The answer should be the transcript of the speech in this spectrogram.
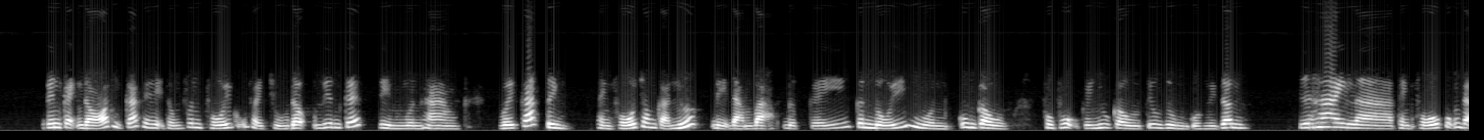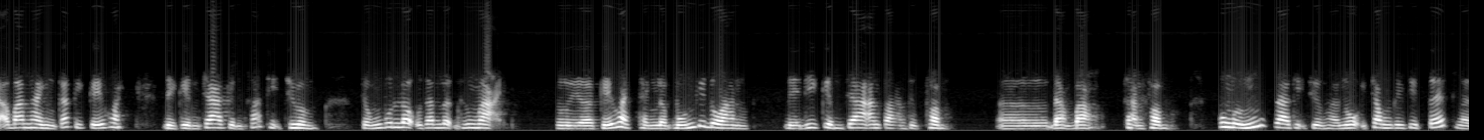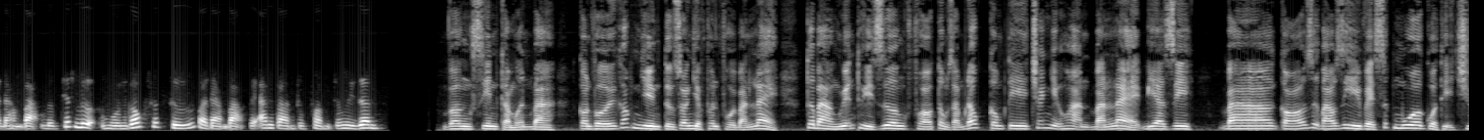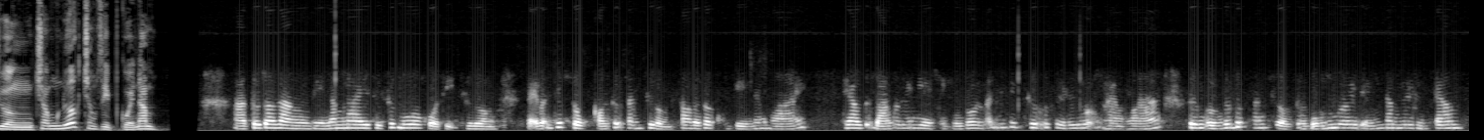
Bên cạnh đó thì các cái hệ thống phân phối cũng phải chủ động liên kết tìm nguồn hàng với các tỉnh, thành phố trong cả nước để đảm bảo được cái cân đối nguồn cung cầu phục vụ cái nhu cầu tiêu dùng của người dân. Thứ hai là thành phố cũng đã ban hành các cái kế hoạch để kiểm tra kiểm soát thị trường, chống buôn lậu gian lận thương mại, rồi ờ, kế hoạch thành lập bốn cái đoàn để đi kiểm tra an toàn thực phẩm, ờ, đảm bảo sản phẩm cung ứng ra thị trường Hà Nội trong cái dịp Tết là đảm bảo được chất lượng, nguồn gốc xuất xứ và đảm bảo cái an toàn thực phẩm cho người dân. Vâng, xin cảm ơn bà. Còn với góc nhìn từ doanh nghiệp phân phối bán lẻ, thưa bà Nguyễn Thùy Dương, Phó Tổng Giám đốc Công ty trách nhiệm hạn bán lẻ BRG, bà có dự báo gì về sức mua của thị trường trong nước trong dịp cuối năm? À, tôi cho rằng thì năm nay thì sức mua của thị trường sẽ vẫn tiếp tục có sự tăng trưởng so với cùng kỳ năm ngoái theo dự báo của doanh nghiệp thì chúng tôi vẫn tích trữ cái lượng hàng hóa tương ứng với mức tăng trưởng từ 40 đến 50 phần trăm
